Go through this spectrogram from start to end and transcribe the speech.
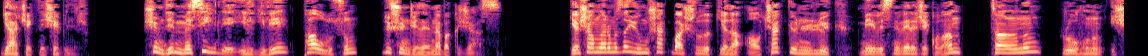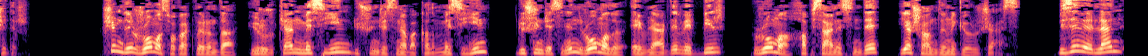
gerçekleşebilir. Şimdi Mesih ile ilgili Paulus'un düşüncelerine bakacağız. Yaşamlarımızda yumuşak başlılık ya da alçak gönüllülük meyvesini verecek olan Tanrı'nın ruhunun işidir. Şimdi Roma sokaklarında yürürken Mesih'in düşüncesine bakalım. Mesih'in düşüncesinin Romalı evlerde ve bir Roma hapishanesinde yaşandığını göreceğiz. Bize verilen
